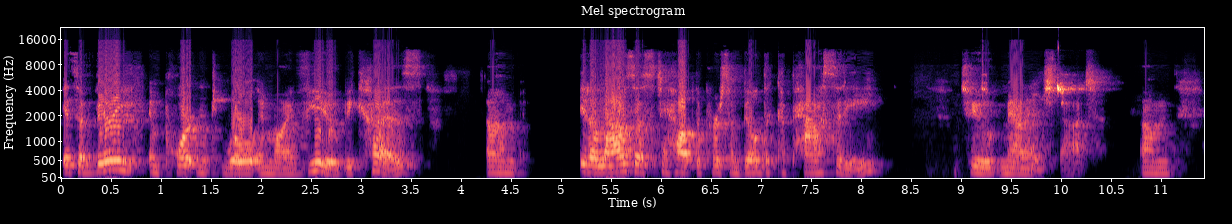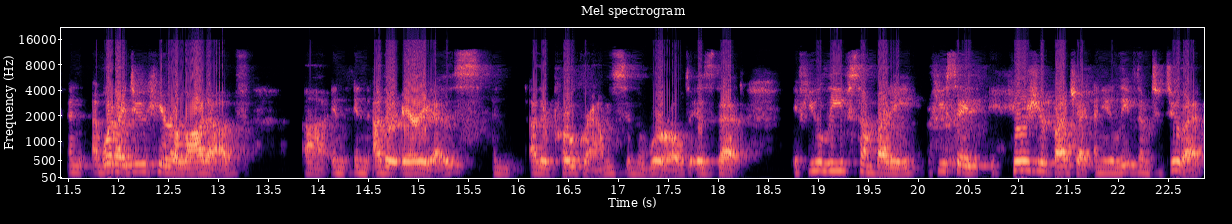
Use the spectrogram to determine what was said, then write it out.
it's a very important role in my view because um, it allows us to help the person build the capacity to manage that. Um, and what I do hear a lot of uh, in, in other areas, in other programs in the world, is that if you leave somebody, if you say, here's your budget, and you leave them to do it,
